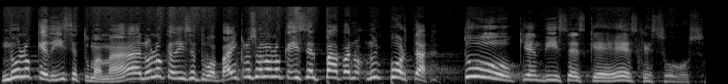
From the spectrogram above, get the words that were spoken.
No lo que dice tu mamá, no lo que dice tu papá, incluso no lo que dice el papa, no, no importa. Tú, ¿quién dices que es Jesús?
